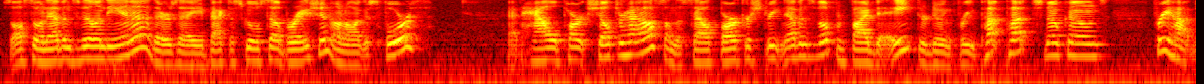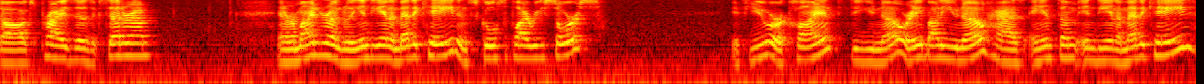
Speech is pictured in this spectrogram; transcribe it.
There's also in Evansville, Indiana, there's a back to school celebration on August 4th at Howell Park Shelter House on the South Barker Street in Evansville from 5 to 8. They're doing free putt putt, snow cones, free hot dogs, prizes, etc. And a reminder under the Indiana Medicaid and School Supply Resource if you or a client that you know or anybody you know has Anthem Indiana Medicaid,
